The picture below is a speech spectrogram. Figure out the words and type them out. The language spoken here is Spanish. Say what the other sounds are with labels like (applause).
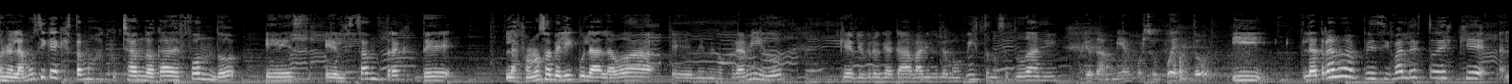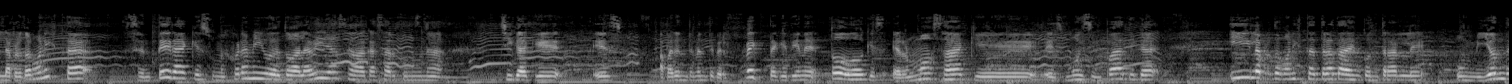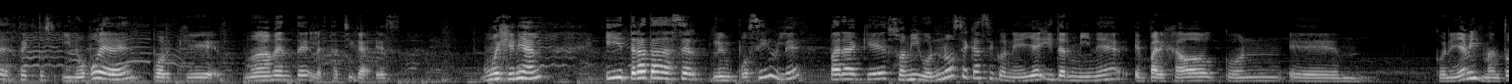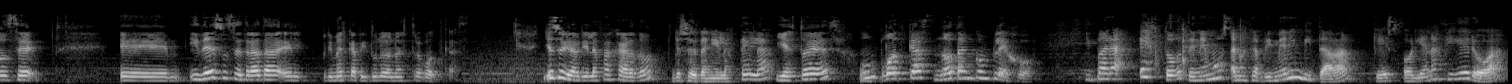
Bueno, la música que estamos escuchando acá de fondo es el soundtrack de la famosa película La boda eh, de mi mejor amigo, que yo creo que acá varios lo hemos visto, no sé tú Dani. Yo también, por supuesto. Y la trama principal de esto es que la protagonista se entera que su mejor amigo de toda la vida se va a casar con una chica que es aparentemente perfecta, que tiene todo, que es hermosa, que es muy simpática. Y la protagonista trata de encontrarle un millón de defectos y no puede porque nuevamente esta chica es muy genial y trata de hacer lo imposible para que su amigo no se case con ella y termine emparejado con, eh, con ella misma. Entonces, eh, y de eso se trata el primer capítulo de nuestro podcast. Yo soy Gabriela Fajardo. Yo soy Daniela Estela. Y esto es un podcast no tan complejo. Y para esto tenemos a nuestra primera invitada, que es Oriana Figueroa.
